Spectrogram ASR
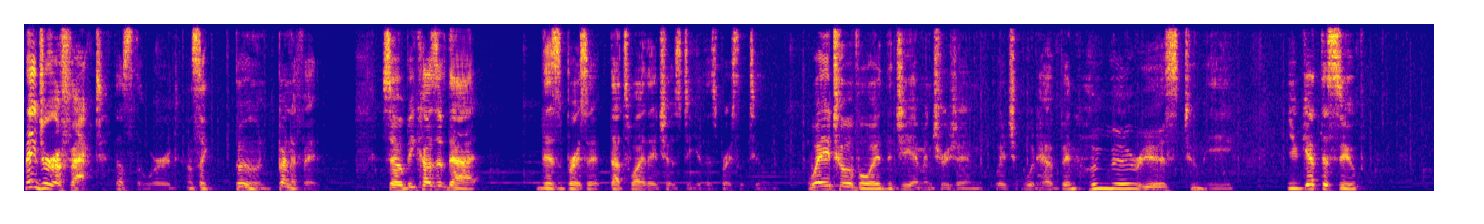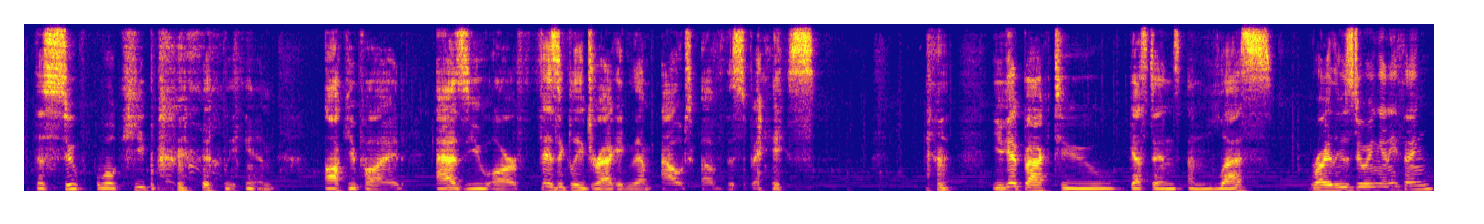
major effect. That's the word. It's like boon, benefit. So because of that, this bracelet, that's why they chose to give this bracelet to him. Way to avoid the GM intrusion, which would have been hilarious to me. You get the soup. The soup will keep Leon occupied as you are physically dragging them out of the space. you get back to Geston's unless Rylu's doing anything.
